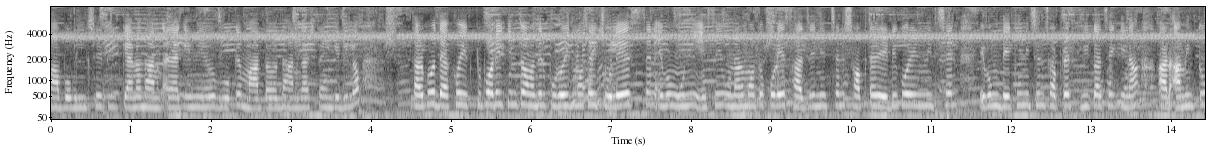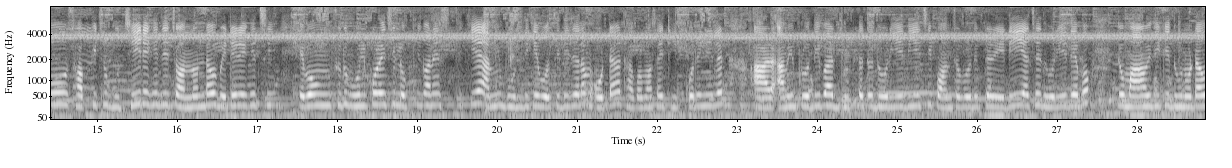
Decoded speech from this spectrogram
মা বলছে, তুই কেন ধান গাছ আঁকিয়ে নিয়ে বকে মা তো ধান গাছটা এঁকে দিল। তারপর দেখো, একটু পরেই কিন্তু আমাদের পুরোহিত মশাই চলে এসছেন এবং উনি এসেই ওনার মতো করে সাজিয়ে নিচ্ছেন, সবটা রেডি করে নিচ্ছেন এবং দেখে নিচ্ছেন সবটা ঠিক আছে কি না। আর আমি তো সব কিছু গুছিয়েই রেখেছি, চন্দনটাও বেটে রেখেছি এবং শুধু ভুল করেছি লক্ষ্মী গণেশকে আমি ভুল দিকে বসিয়ে দিয়েছিলাম ওটা ঠাকুরমশাই ঠিক করে নিলেন। আর আমি প্রদীপ আর ধূপটা তো ধরিয়ে দিয়েছি, পঞ্চপ্রদীপটা রেডিই আছে, ধরিয়ে দেব। তো মা ওইদিকে ধুনোটাও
